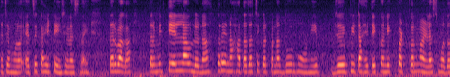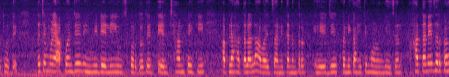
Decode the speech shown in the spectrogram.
त्याच्यामुळं याचं काही टेन्शनच नाही. तर बघा तर मी तेल लावलं ना तर आहे ना हाताचा चिकटपणा दूर होऊन हे जे पीठ आहे ते कणिक पटकन मळण्यास मदत होते. त्याच्यामुळे आपण जे नेहमी डेली यूज करतो ते तेल छानपैकी आपल्या हाताला लावायचं आणि त्यानंतर हे जे कणिक आहे ते मळून घ्यायचं. हाताने जर का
